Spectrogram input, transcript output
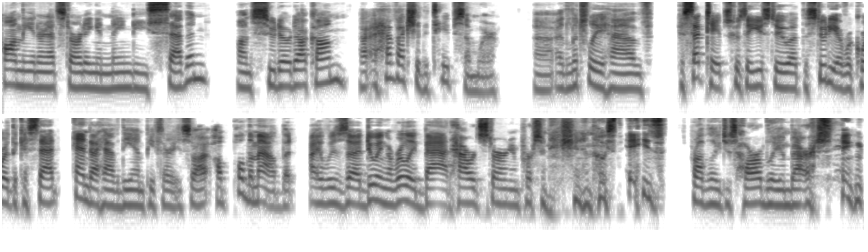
on the internet starting in 97 on pseudo.com. I have actually the tape somewhere. Uh, I literally have cassette tapes because they used to at the studio record the cassette and I have the MP3. So I, will pull them out. But I was uh, doing a really bad Howard Stern impersonation in those days. Probably just horribly embarrassing,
